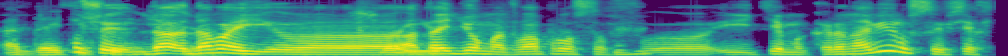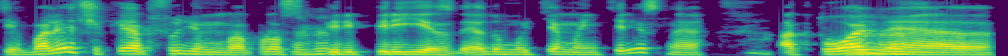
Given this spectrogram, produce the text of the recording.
Отдайте Слушай, да, давай э, отойдем от вопросов э, и темы коронавируса и всех этих болячек и обсудим вопрос uh-huh. пере- переезда. Я думаю, тема интересная, актуальная. Uh-huh.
